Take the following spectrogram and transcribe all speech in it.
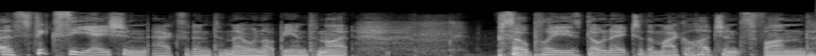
asphyxiation accident, and they will not be in tonight. So please donate to the Michael Hutchins Fund.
